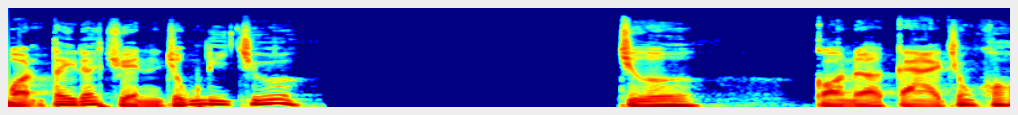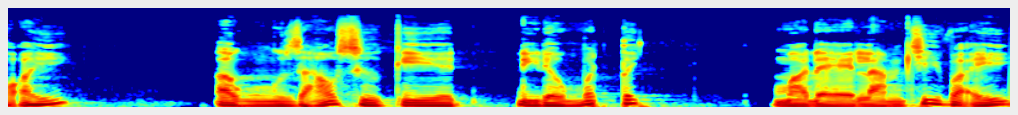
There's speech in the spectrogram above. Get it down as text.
Bọn tây đã chuyển chúng đi chưa? Chưa. Còn ở cả trong kho ấy, ông giáo sư kia đi đâu mất tích mà để làm chi vậy?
